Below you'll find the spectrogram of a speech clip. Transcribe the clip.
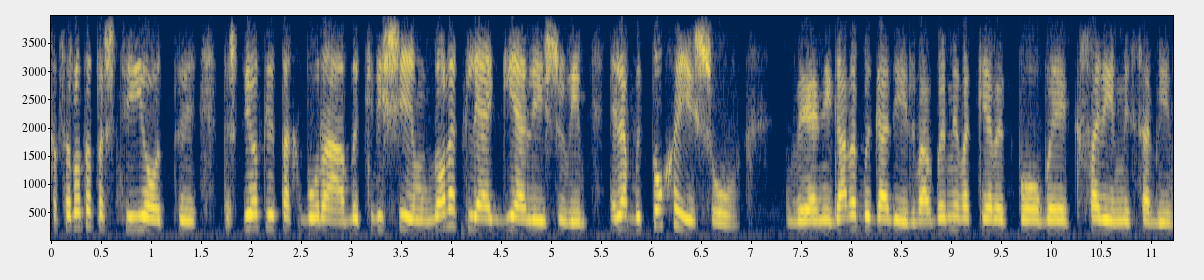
חסרות התשתיות, תשתיות לתחבורה, בכבישים, לא רק להגיע ליישובים, אלא בתוך היישוב. ואני גרה בגליל, והרבה מבקרת פה בכפרים מסביב.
